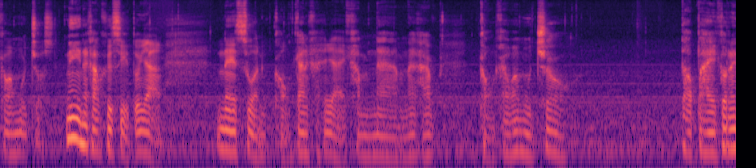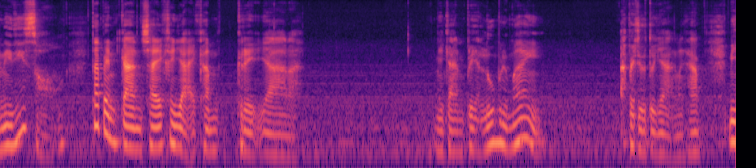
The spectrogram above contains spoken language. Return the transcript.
คำว่า muchos นี่นะครับคือสี่ตัวอย่างในส่วนของการขยายคำนามนะครับ ของคำว่า mucho ต่อไปกรณีที่สองถ้าเป็นการใช้ขยายคำกริยาล่ะ มีการเปลี่ยนรูปหรือไม่ไปดูตัวอย่างนะครับ Mi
